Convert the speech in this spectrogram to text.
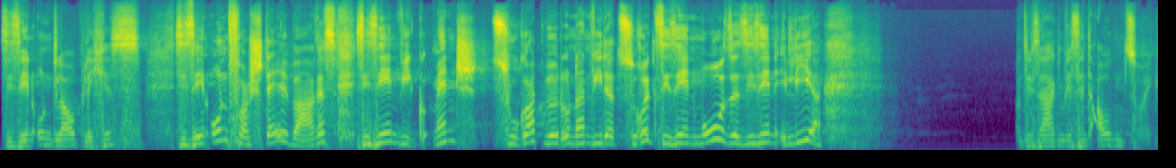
Sie sehen Unglaubliches, sie sehen Unvorstellbares, sie sehen, wie Mensch zu Gott wird und dann wieder zurück. Sie sehen Mose, sie sehen Elia. Und sie sagen, wir sind Augenzeugen.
